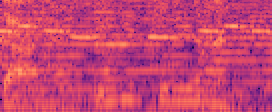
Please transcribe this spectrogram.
Galería Estudiantil.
